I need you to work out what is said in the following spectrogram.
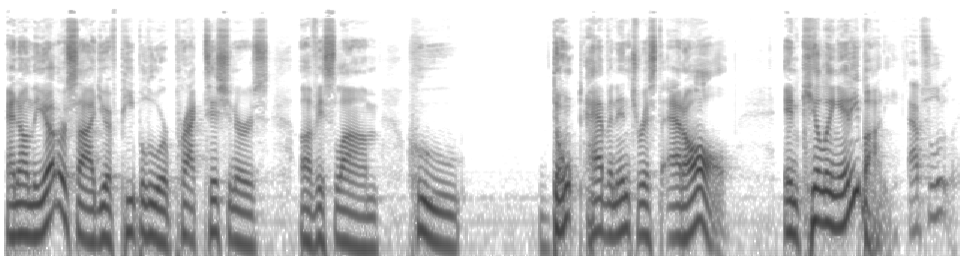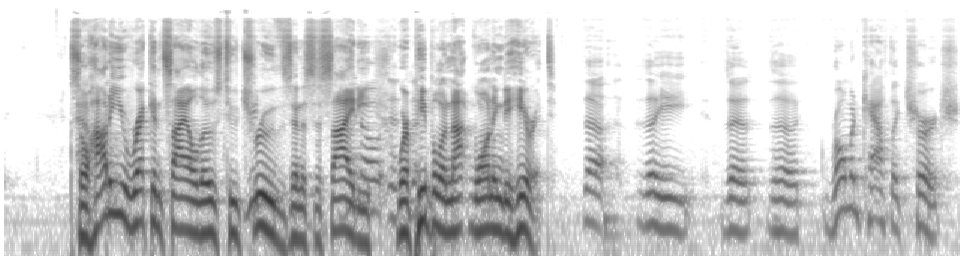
And on the other side, you have people who are practitioners of Islam who don't have an interest at all in killing anybody. Absolutely. So how do you reconcile those two truths in a society know, where the- people are not wanting to hear it? The, the, the, the Roman Catholic Church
